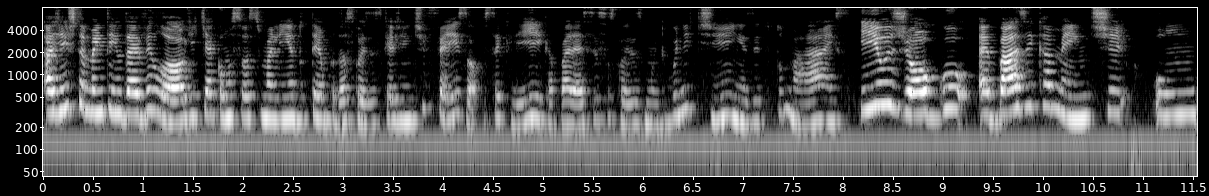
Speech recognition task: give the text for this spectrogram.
A gente também tem o devlog, que é como se fosse uma linha do tempo das coisas que a gente fez, ó. Você clica, aparece essas coisas muito bonitinhas e tudo mais. E o jogo é basicamente um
